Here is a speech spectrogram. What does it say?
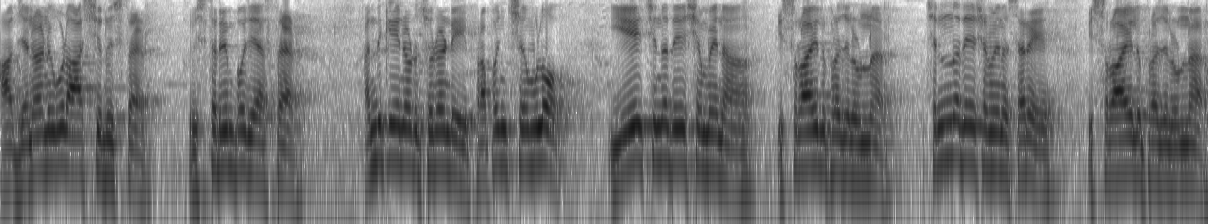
ఆ జనాన్ని కూడా ఆశీర్విస్తాడు విస్తరింపజేస్తాడు. అందుకే నాడు చూడండి ప్రపంచంలో ఏ చిన్న దేశమైనా ఇస్రాయిల్ ప్రజలు ఉన్నారు. చిన్న దేశమైనా సరే ఇస్రాయిల్ ప్రజలు ఉన్నారు.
